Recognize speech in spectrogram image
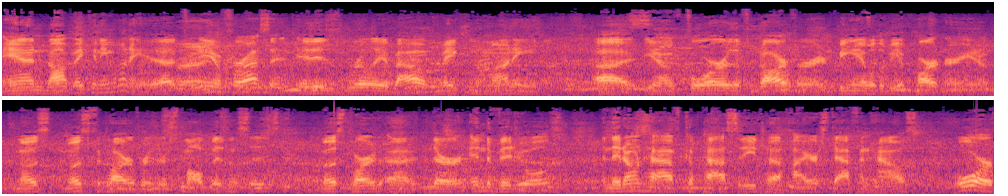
and not make any money. That, You know, for us, it, it is really about making money. Uh, you know, for the photographer and being able to be a partner. You know, most most photographers are small businesses. Most part uh, they're individuals, and they don't have capacity to hire staff in house. Or,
